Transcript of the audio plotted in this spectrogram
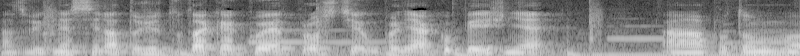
a zvykne si na to, že to tak jako je prostě úplně jako běžně, a potom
